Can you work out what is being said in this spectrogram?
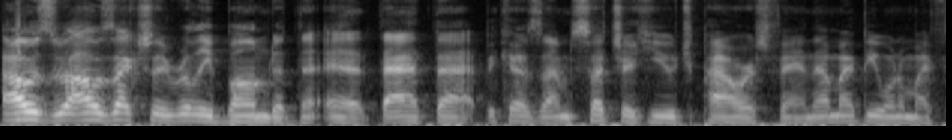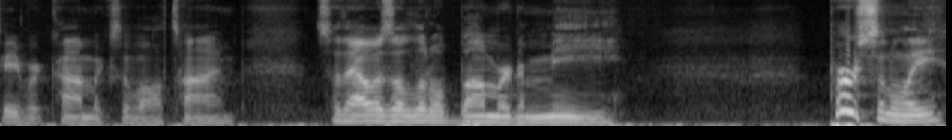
I was I was actually really bummed at, the, at that that because I'm such a huge Powers fan. That might be one of my favorite comics of all time. So that was a little bummer to me personally,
